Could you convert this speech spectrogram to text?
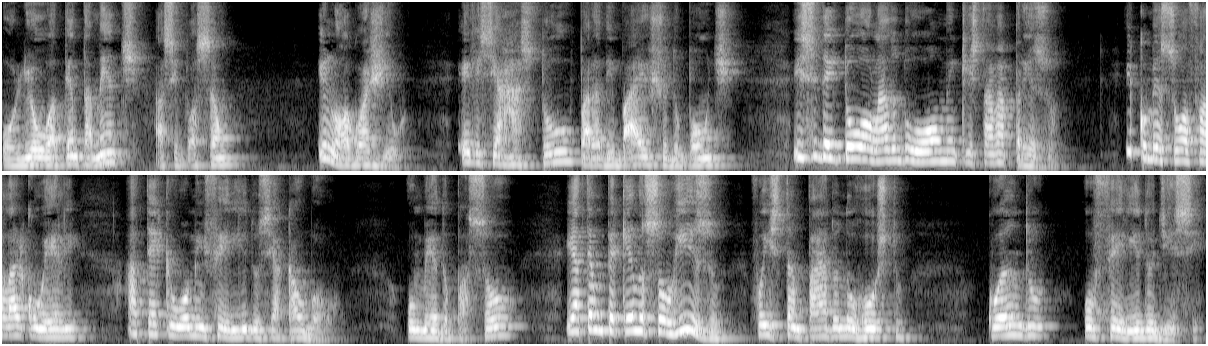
Olhou atentamente a situação e logo agiu. Ele se arrastou para debaixo do bonde e se deitou ao lado do homem que estava preso e começou a falar com ele até que o homem ferido se acalmou. O medo passou e até um pequeno sorriso foi estampado no rosto quando o ferido disse:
